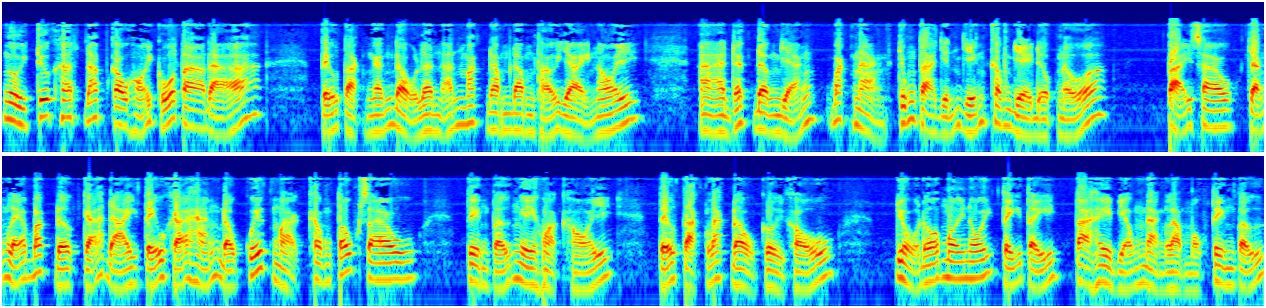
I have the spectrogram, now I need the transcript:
Ngươi trước hết đáp câu hỏi của ta đã. Tiểu tặc ngẩng đầu lên ánh mắt đăm đăm thở dài nói. À rất đơn giản, bắt nàng, chúng ta vĩnh viễn không về được nữa. Tại sao? Chẳng lẽ bắt được cả đại tiểu khả hãn độc quyết mà không tốt sao? Tiên tử nghi hoặc hỏi. Tiểu tặc lắc đầu cười khổ. Dù đó mới nói, tỷ tỷ, ta hy vọng nàng làm một tiên tử.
